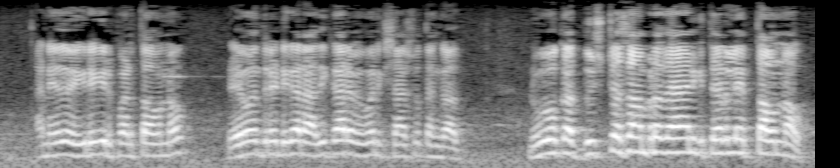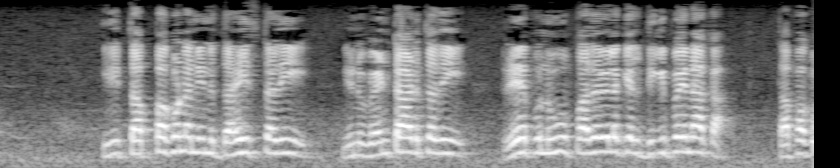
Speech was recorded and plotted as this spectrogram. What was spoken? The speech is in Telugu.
అనేదో ఎగిరిగిరి పడతా ఉన్నావు. రేవంత్ రెడ్డి గారు అధికారం ఎవరికి శాశ్వతం కాదు. నువ్వు ఒక దుష్ట సాంప్రదాయానికి తెరలేపుతా ఉన్నావు. ఇది తప్పకుండా నిన్ను దహిస్తుంది నిన్ను వెంటాడుతుంది. రేపు నువ్వు పదవిలోకి వెళ్ళి దిగిపోయినాక తప్పకుండా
